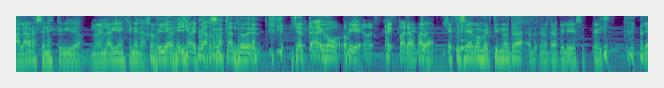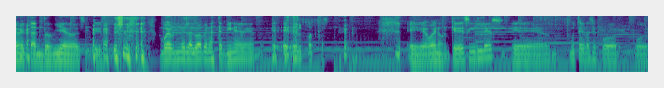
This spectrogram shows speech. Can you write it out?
palabras en este video, no en la vida en general. ya, me, ya me estaba asustando. de- ya estaba como, oye, oye, para, para. Esto, se va a convertir en otra, en otra peli de suspense. Ya me está dando miedo. así. Voy a prender la luz apenas termine el podcast. Eh, bueno, qué decirles. eh, muchas gracias por, por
